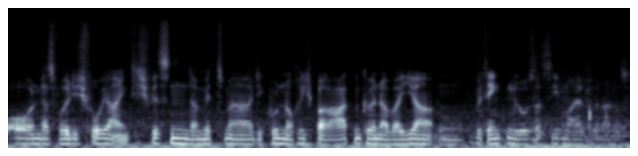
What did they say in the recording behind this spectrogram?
Und das wollte ich vorher eigentlich wissen, damit wir die Kunden auch richtig beraten können. Aber hier bedenkenlos als 7,5 Tonner. Das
